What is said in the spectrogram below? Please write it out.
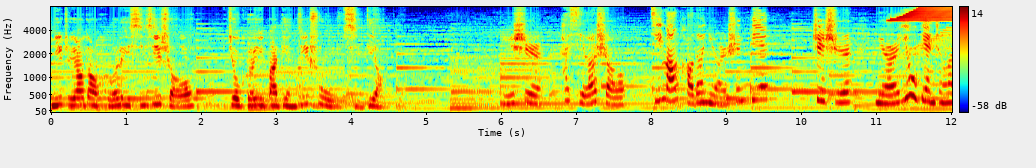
你只要到河里洗洗手，就可以把点金术洗掉。”于是他洗了手，急忙跑到女儿身边。这时，女儿又变成了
